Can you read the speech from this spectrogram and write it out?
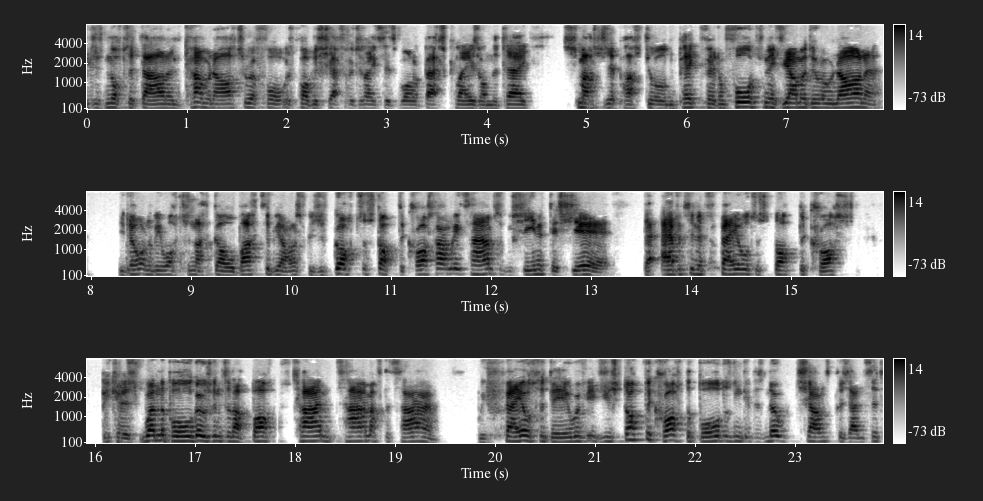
just it down, and Cameron Archer, I thought, was probably Sheffield United's one of the best players on the day. Smashes it past Jordan Pickford. Unfortunately, if you're Amadou Onana, you don't want to be watching that goal back, to be honest, because you've got to stop the cross. How many times have we seen it this year that Everton have failed to stop the cross? Because when the ball goes into that box, time, time after time, we fail to deal with. It. If you stop the cross, the ball doesn't get. There's no chance presented.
